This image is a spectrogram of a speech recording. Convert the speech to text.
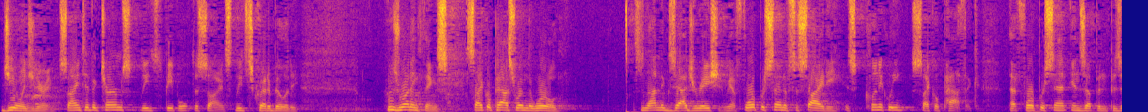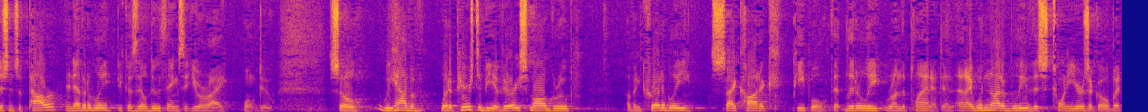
geoengineering. Scientific terms leads people to science, leads to credibility. Who's running things? Psychopaths run the world. This is not an exaggeration. We have 4% of society is clinically psychopathic. That 4% ends up in positions of power, inevitably, because they'll do things that you or I won't do. So we have a, what appears to be a very small group of incredibly psychotic people that literally run the planet. And, and I would not have believed this 20 years ago, but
